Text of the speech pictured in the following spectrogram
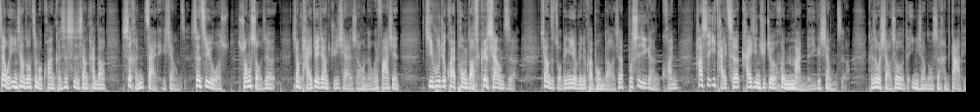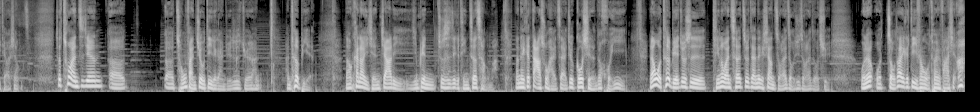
在我印象中这么宽，可是事实上看到是很窄的一个巷子，甚至于我双手就像排队这样举起来的时候呢，我会发现几乎就快碰到这个巷子了。巷子左边跟右边就快碰到了，这不是一个很宽，它是一台车开进去就会满的一个巷子。可是我小时候的印象中是很大的一条巷子，就突然之间呃呃重返旧地的感觉，就是觉得很很特别。然后看到以前家里已经变，就是这个停车场嘛，那那棵大树还在，就勾起了很多回忆。然后我特别就是停了完车，就在那个巷子走来走去，走来走去。我呢，我走到一个地方，我突然发现啊，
